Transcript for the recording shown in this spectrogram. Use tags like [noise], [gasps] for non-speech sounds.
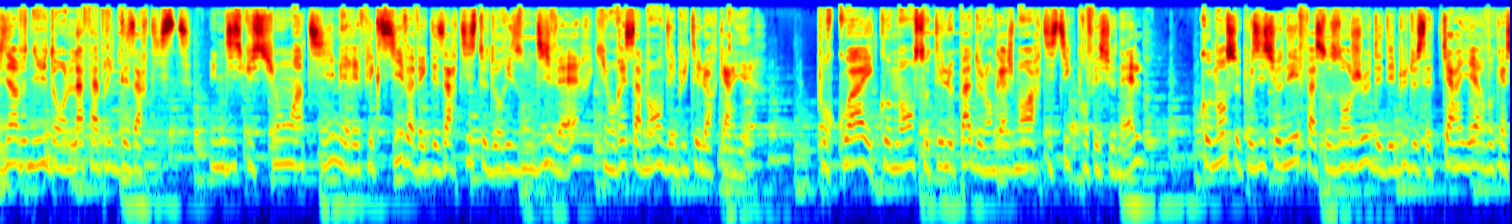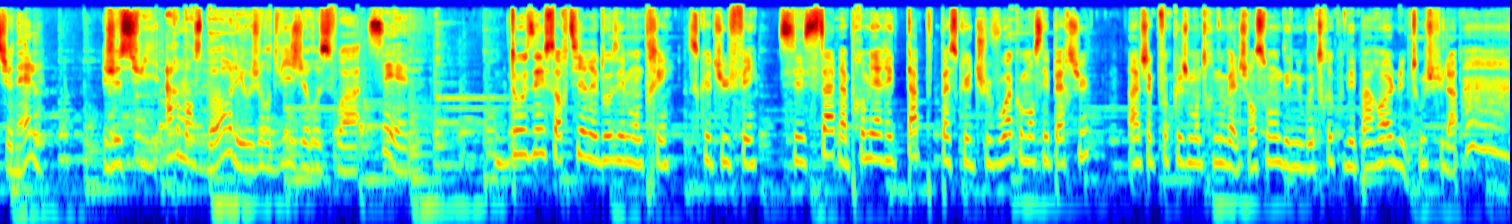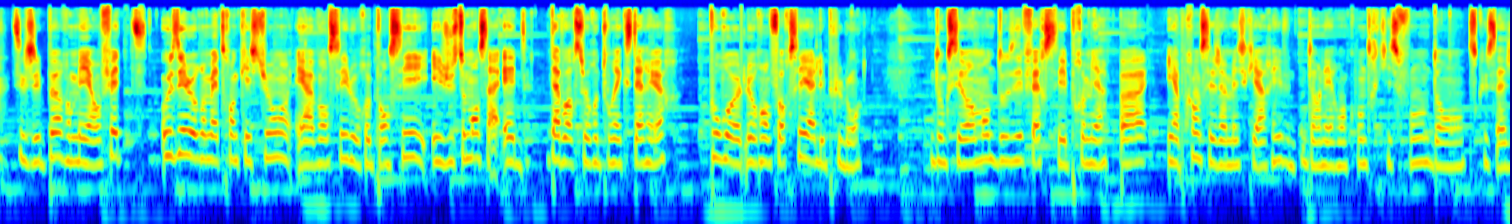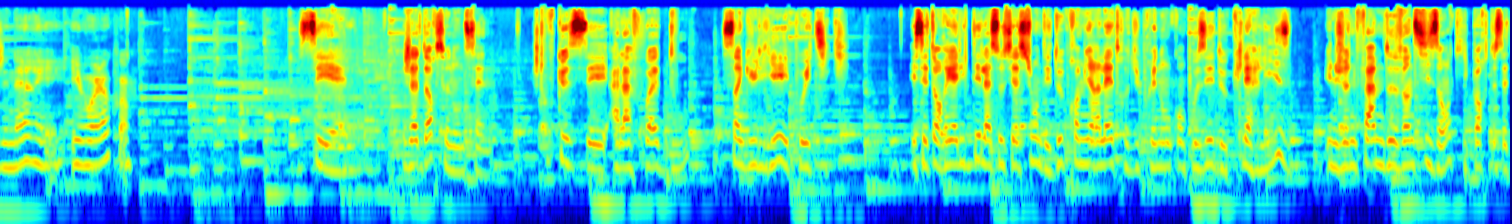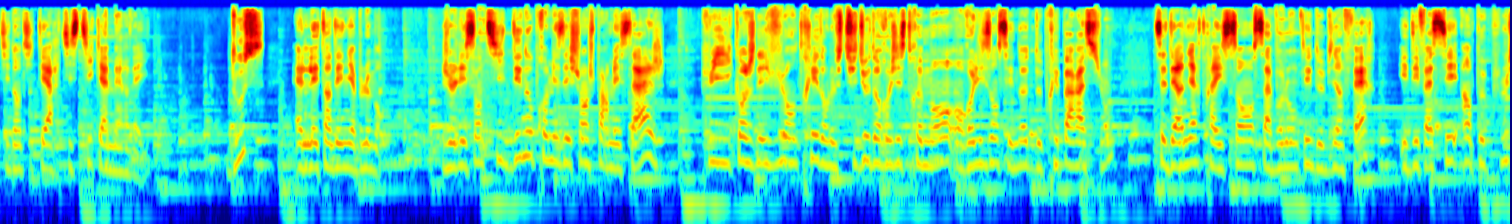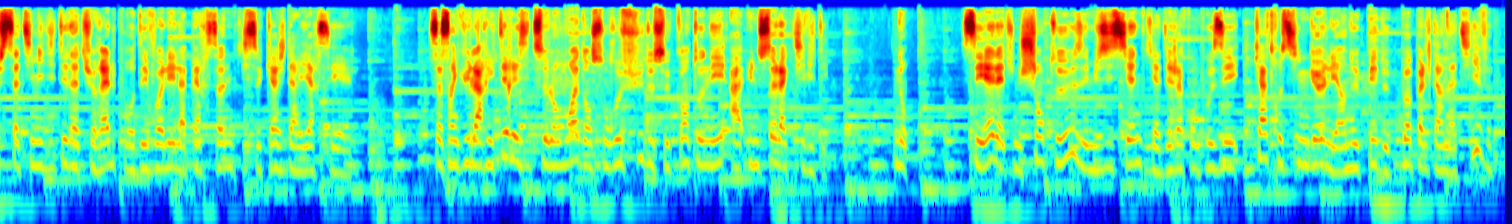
Bienvenue dans La Fabrique des artistes, une discussion intime et réflexive avec des artistes d'horizons divers qui ont récemment débuté leur carrière. Pourquoi et comment sauter le pas de l'engagement artistique professionnel? Comment se positionner face aux enjeux des débuts de cette carrière vocationnelle? Je suis Armance Borle et aujourd'hui je reçois CL. D'oser sortir et d'oser montrer ce que tu fais. C'est ça la première étape parce que tu vois comment c'est perçu. À chaque fois que je montre une nouvelle chanson, des nouveaux trucs ou des paroles et tout, je suis là. [gasps] C'est que j'ai peur, mais en fait, oser le remettre en question et avancer, le repenser, et justement, ça aide d'avoir ce retour extérieur pour euh, le renforcer et aller plus loin. Donc c'est vraiment d'oser faire ses premiers pas. Et après, on sait jamais ce qui arrive dans les rencontres qui se font, dans ce que ça génère. Et voilà quoi. C'est elle. J'adore ce nom de scène. Je trouve que c'est à la fois doux, singulier et poétique. Et c'est en réalité l'association des deux premières lettres du prénom composé de Claire Lise, une jeune femme de 26 ans qui porte cette identité artistique à merveille. Douce, elle l'est indéniablement. Je l'ai sentie dès nos premiers échanges par message, puis quand je l'ai vue entrer dans le studio d'enregistrement en relisant ses notes de préparation, ces dernières trahissant sa volonté de bien faire et d'effacer un peu plus sa timidité naturelle pour dévoiler la personne qui se cache derrière CL. Sa singularité réside selon moi dans son refus de se cantonner à une seule activité. Non, CL est une chanteuse et musicienne qui a déjà composé 4 singles et un EP de pop alternative,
